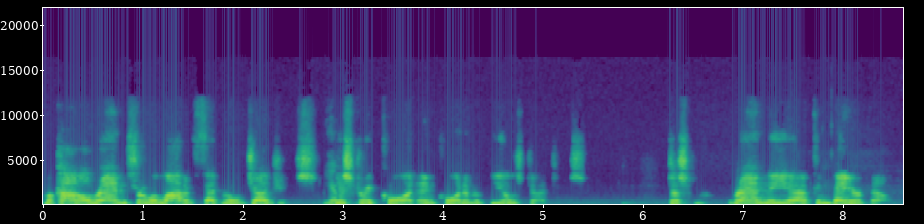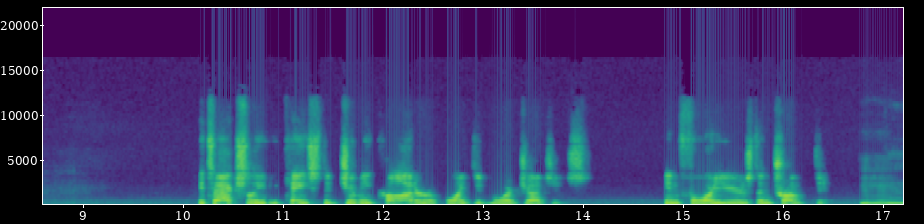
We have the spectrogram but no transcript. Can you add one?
McConnell ran through a lot of federal judges, yep. district court and court of appeals judges. Just ran the uh, conveyor belt. It's actually the case that Jimmy Carter appointed more judges in four years than Trump did. Mm-hmm.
